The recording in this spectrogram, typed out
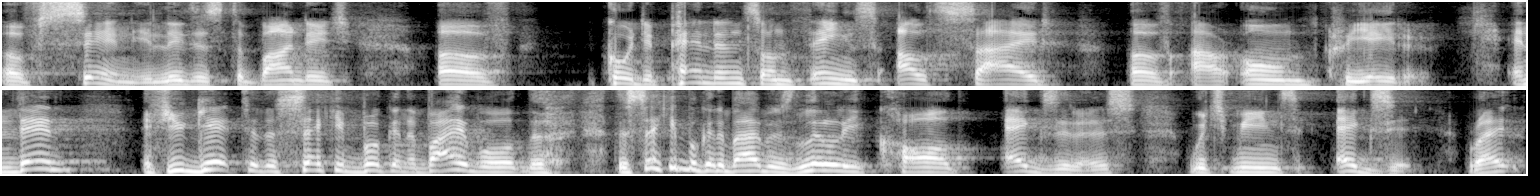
of sin. It leads us to bondage of codependence on things outside of our own creator. And then if you get to the second book in the Bible, the, the second book of the Bible is literally called Exodus, which means exit right?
